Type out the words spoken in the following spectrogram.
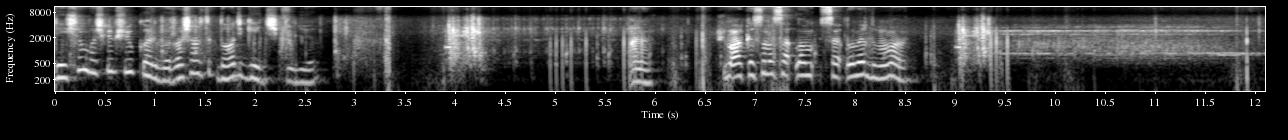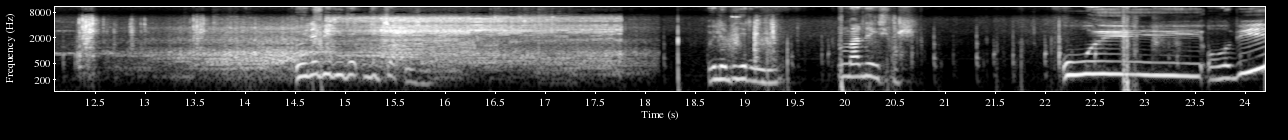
Değişen başka bir şey yok galiba. Rush artık daha genç geliyor. Aynen. Şunun arkasına saklan saklanırdım ama. Öyle bir iyilik yapmayacağım. Ölebilirim diye. Bunlar değişmiş. Oy abi.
